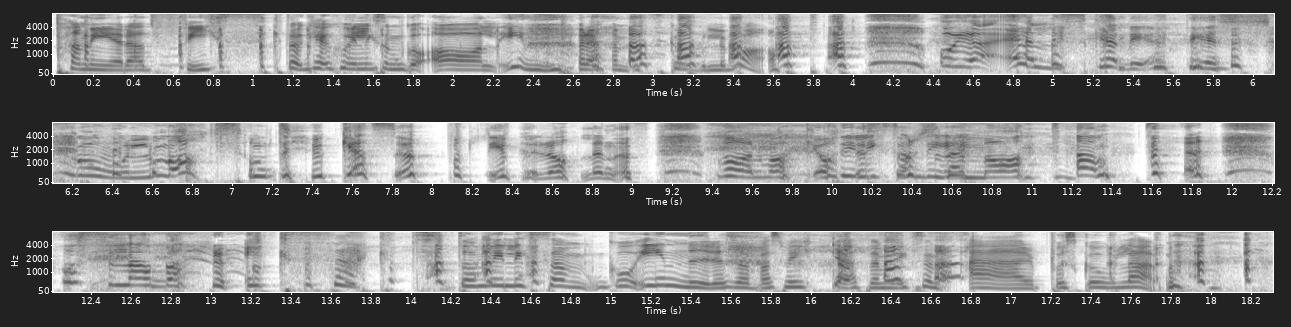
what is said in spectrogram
panerad fisk. De kanske liksom går all in på det här med skolmat. Och jag älskar det. Det är skolmat som dukas upp på Liberalernas valvaka. Och det är liksom det. sådana mattanter och slabbar runt. Exakt. De vill liksom gå in i det så pass mycket att de liksom är på skolan.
